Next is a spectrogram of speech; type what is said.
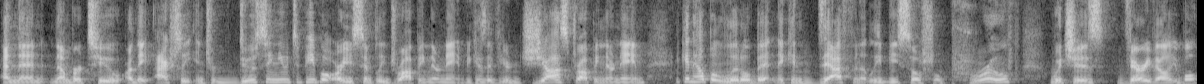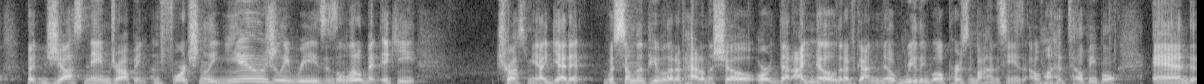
And then number two, are they actually introducing you to people or are you simply dropping their name? Because if you're just dropping their name, it can help a little bit and it can definitely be social proof, which is very valuable. But just name dropping, unfortunately, usually reads as a little bit icky trust me, I get it. With some of the people that I've had on the show or that I know that I've gotten to know really well personally behind the scenes, I want to tell people, and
